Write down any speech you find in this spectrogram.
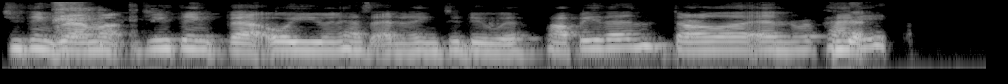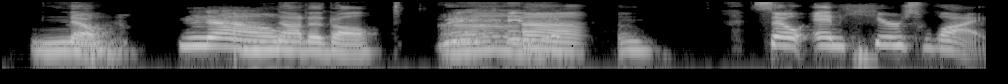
do you think grandma do you think that Oyuun has anything to do with Poppy then, Darla and Patty? No, No, not at all. Ah. Um, so, and here's why.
